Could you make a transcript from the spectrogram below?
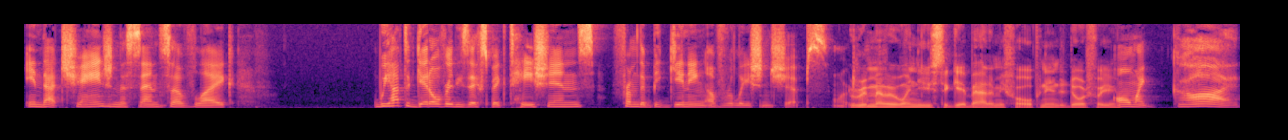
in that change in the sense of like we have to get over these expectations from the beginning of relationships. Remember when you used to get mad at me for opening the door for you? Oh my god.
